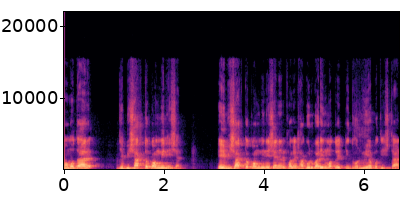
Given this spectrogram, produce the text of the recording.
মমতার যে বিষাক্ত কম্বিনেশন এই বিষাক্ত কম্বিনেশনের ফলে ঠাকুরবাড়ির মতো একটি ধর্মীয় প্রতিষ্ঠান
